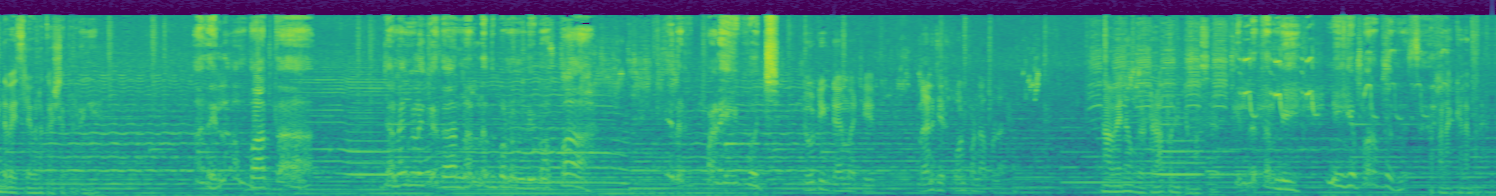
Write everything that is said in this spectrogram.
இந்த வயசுல எவ்வளோ கஷ்டப்படுறீங்க? அதெல்லாம் பார்த்தா ஜனங்களுக்கு ஏதாவது நல்லது பண்ண முடியுமாப்பா? எனக்கு பழகி போச்சு. ஷூட்டிங் டைம் ஆச்சு. மேனேஜர் ஃபோன் பண்ணா போல. நான் வேணா உங்களை ட்ராப் பண்ணிட்டுமா சார்? இல்லை தம்பி நீங்க புறப்படுங்க சார். அப்போ நான் கிளம்புறேன்.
